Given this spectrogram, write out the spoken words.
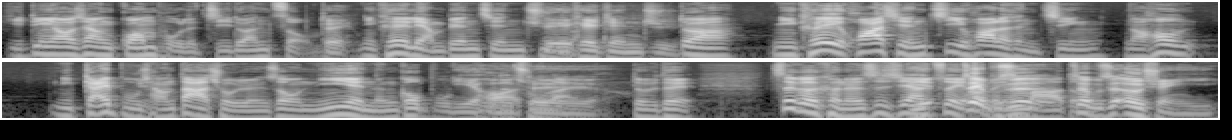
一定要向光谱的极端走，对，你可以两边兼具，也可以兼具。对啊，你可以花钱计划的很精，然后。你该补强大球员的时候，你也能够补补出来，对不对？这个可能是现在最这不是这不是二选一，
